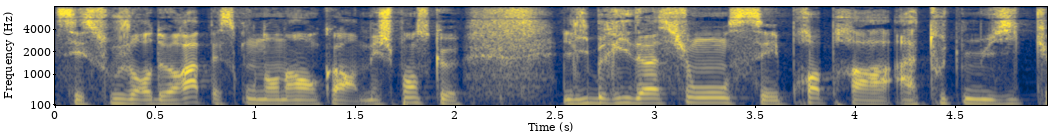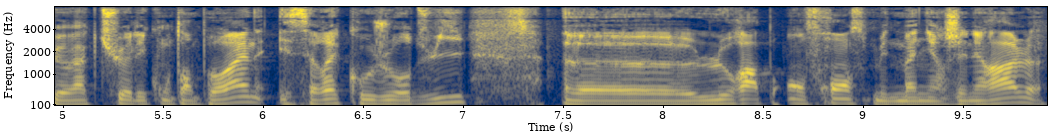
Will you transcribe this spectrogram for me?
ces sous-genres de rap, est-ce qu'on en a encore? Mais je pense que l'hybridation c'est propre à, à toute musique actuelle et contemporaine. Et c'est vrai qu'aujourd'hui euh, le rap en France, mais de manière générale,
